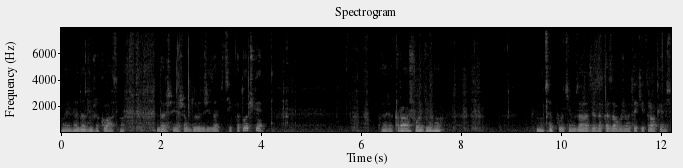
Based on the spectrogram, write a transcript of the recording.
виглядає дуже класно. Далі я ще буду розрізати ці каточки. Перекрашувати його. Ну це потім. Зараз я заказав вже отакі траки. Ось.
